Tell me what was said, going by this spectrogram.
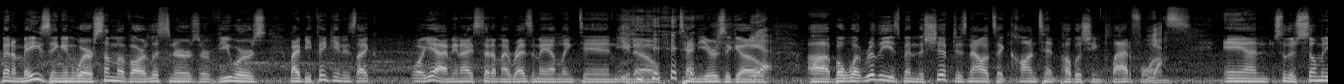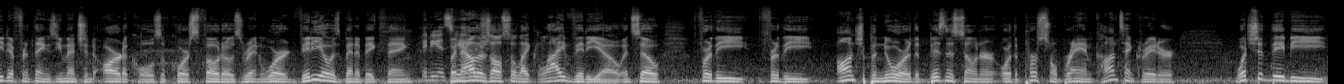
been amazing and where some of our listeners or viewers might be thinking is like, well, yeah, I mean, I set up my resume on LinkedIn, you know, 10 years ago. Yeah. Uh, but what really has been the shift is now it's a content publishing platform. Yes. And so there's so many different things. You mentioned articles, of course, photos, written word, video has been a big thing. Video is but now there's also like live video. And so for the for the entrepreneur, the business owner, or the personal brand content creator, what should they be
